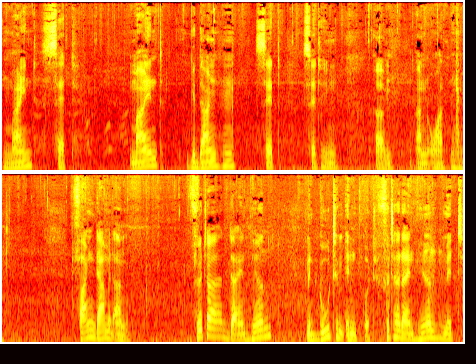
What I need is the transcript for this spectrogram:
Mindset. Mind, Gedanken, Set, Setting, ähm, Anordnung. Fang damit an. Fütter dein Hirn mit gutem Input. Fütter dein Hirn mit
